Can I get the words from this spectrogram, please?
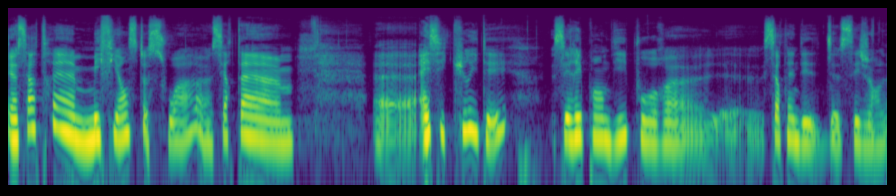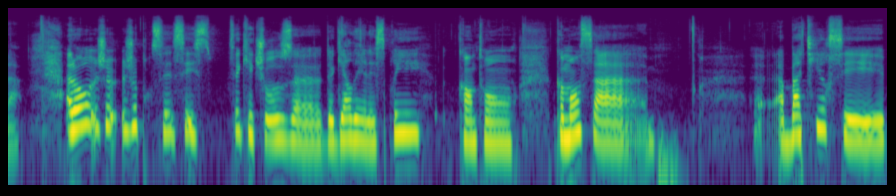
Et une certaine méfiance de soi, un certain euh, insécurité s'est répandue pour euh, certains de, ces gens-là. Alors, je, pense que c'est quelque chose euh, de garder à l'esprit quand on commence à, bâtir ces,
